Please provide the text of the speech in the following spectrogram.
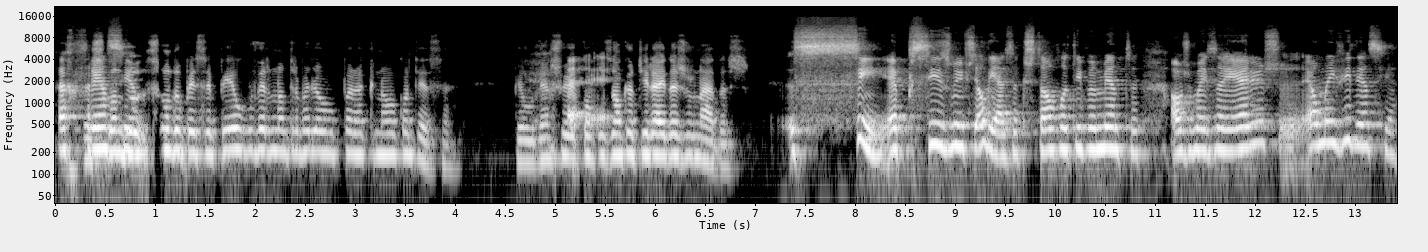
A referência. Segundo, segundo, o PCP, o governo não trabalhou para que não aconteça. Pelo menos foi a conclusão que eu tirei das jornadas. Sim, é preciso investir. Aliás, a questão relativamente aos meios aéreos eh, é uma evidência.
